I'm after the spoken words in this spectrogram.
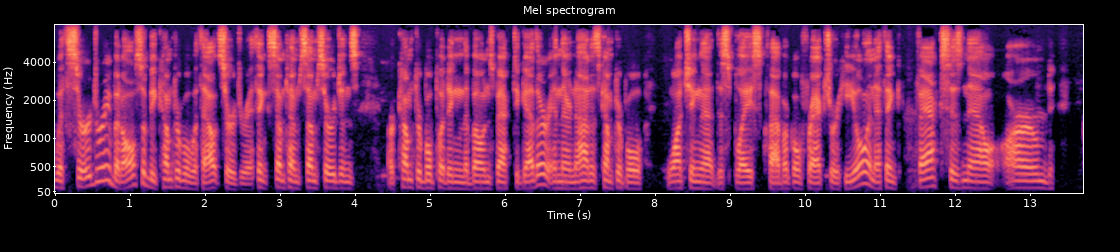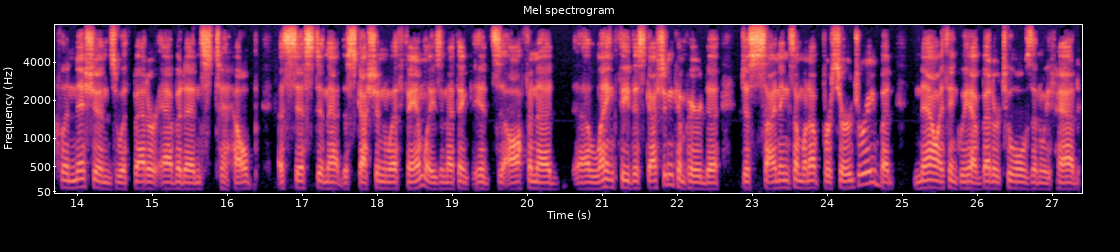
with surgery, but also be comfortable without surgery. I think sometimes some surgeons are comfortable putting the bones back together and they're not as comfortable watching that displaced clavicle fracture heal. And I think FACTS has now armed clinicians with better evidence to help assist in that discussion with families. And I think it's often a, a, lengthy discussion compared to just signing someone up for surgery. But now I think we have better tools than we've had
